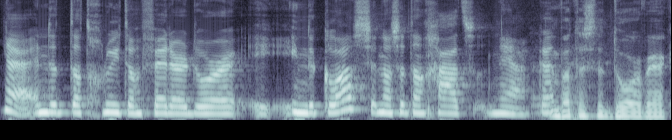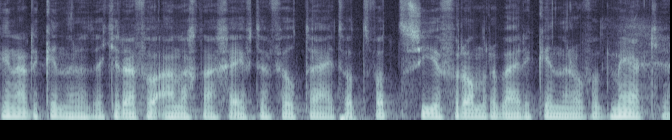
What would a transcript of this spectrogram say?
Ja, en dat, dat groeit dan verder door in de klas. En als het dan gaat. Nou ja, en wat is de doorwerking naar de kinderen? Dat je daar veel aandacht aan geeft en veel tijd. Wat, wat zie je veranderen bij de kinderen of wat merk je?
